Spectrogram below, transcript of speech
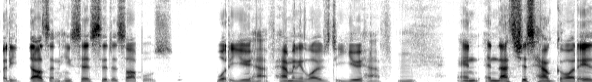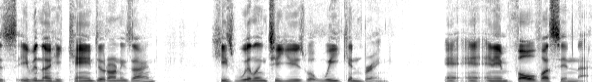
but he doesn't. He says to disciples, "What do you have? How many loaves do you have?" Mm. And and that's just how God is. Even though He can do it on His own, He's willing to use what we can bring, and, and involve us in that.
